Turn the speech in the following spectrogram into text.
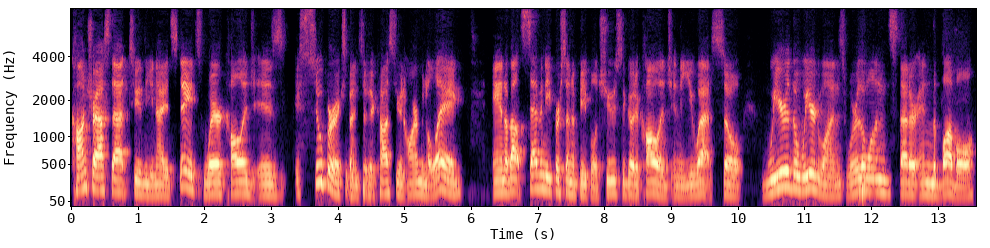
Contrast that to the United States, where college is, is super expensive. It costs you an arm and a leg, and about 70% of people choose to go to college in the US. So we're the weird ones. We're the ones that are in the bubble.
